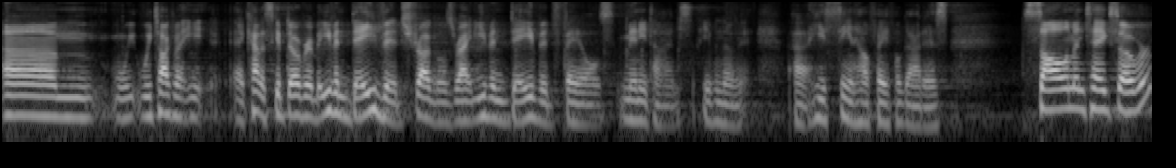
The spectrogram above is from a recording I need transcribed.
Um, we, we talked about, I kind of skipped over it, but even David struggles, right? Even David fails many times, even though uh, he's seen how faithful God is. Solomon takes over.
